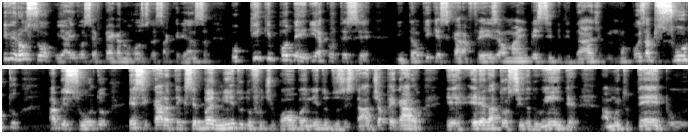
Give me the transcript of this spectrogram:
e virou soco. E aí você pega no rosto dessa criança. O que, que poderia acontecer? Então, o que, que esse cara fez é uma imbecilidade, uma coisa absurda absurdo. Esse cara tem que ser banido do futebol, banido dos estados. Já pegaram, ele é da torcida do Inter há muito tempo,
